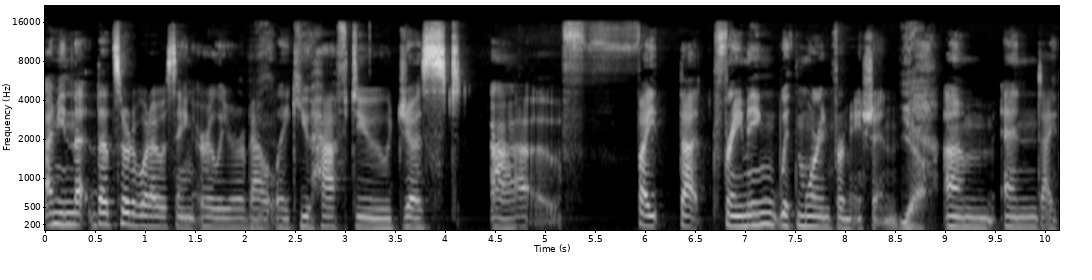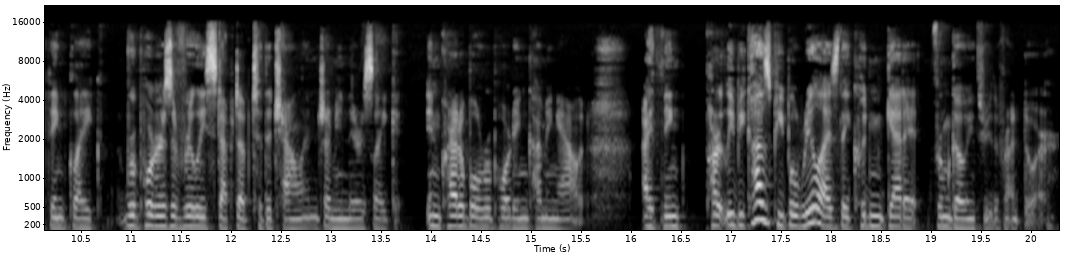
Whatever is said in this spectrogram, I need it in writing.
I mean, that, that's sort of what I was saying earlier about like you have to just uh, fight that framing with more information. Yeah. Um, and I think like reporters have really stepped up to the challenge. I mean, there's like incredible reporting coming out. I think partly because people realized they couldn't get it from going through the front door.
